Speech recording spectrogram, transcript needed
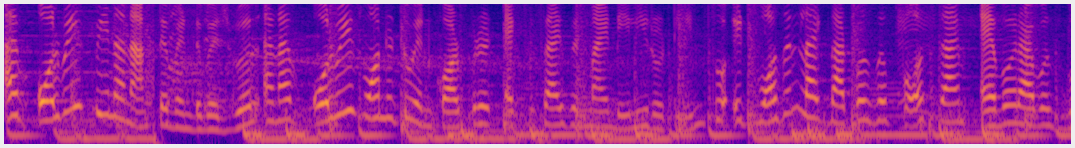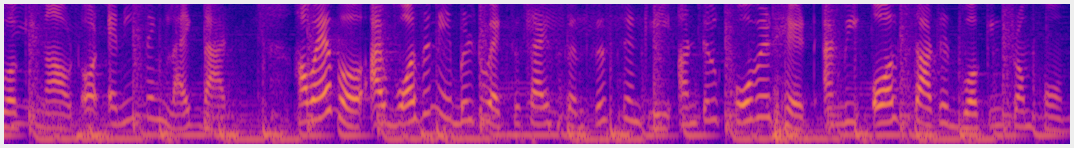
I've always been an active individual and I've always wanted to incorporate exercise in my daily routine, so it wasn't like that was the first time ever I was working out or anything like that. However, I wasn't able to exercise consistently until COVID hit and we all started working from home.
